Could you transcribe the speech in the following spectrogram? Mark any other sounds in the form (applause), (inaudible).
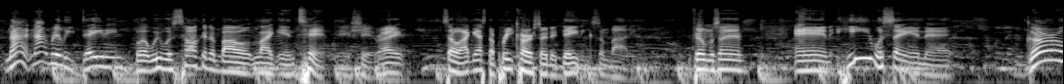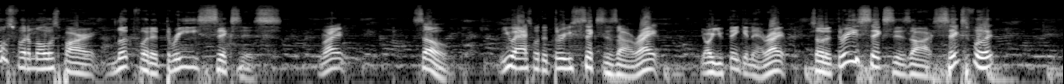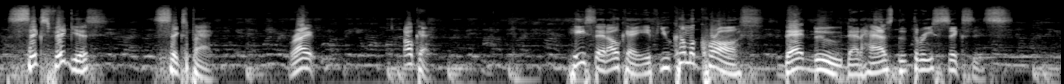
not not really dating, but we was talking about like intent and shit, right? So I guess the precursor to dating somebody. You feel what I'm saying? And he was saying that girls for the most part look for the three sixes, right? So you asked what the three sixes are, right? Or you thinking that, right? So the three sixes are six foot, six figures, six pack, right? Okay. He said, okay, if you come across that dude that has the three sixes,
